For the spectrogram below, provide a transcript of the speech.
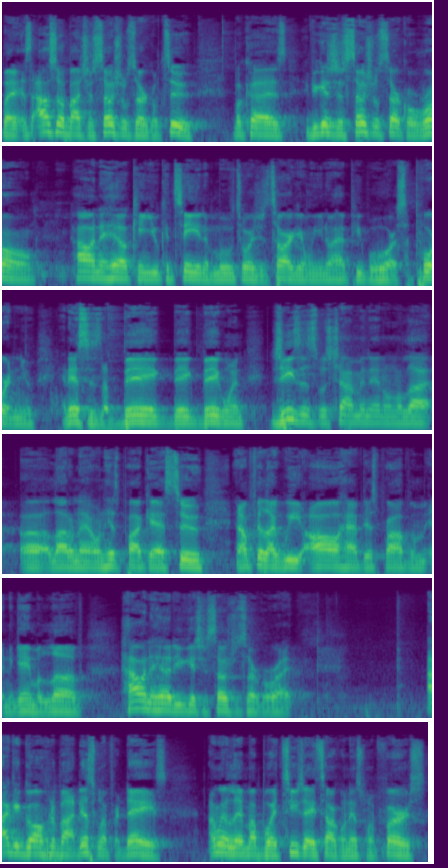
but it's also about your social circle too. Because if you get your social circle wrong, how in the hell can you continue to move towards your target when you don't have people who are supporting you? And this is a big, big, big one. Jesus was chiming in on a lot, uh, a lot on that on his podcast too. And I feel like we all have this problem in the game of love. How in the hell do you get your social circle right? I could go on about this one for days. I'm gonna let my boy TJ talk on this one first.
